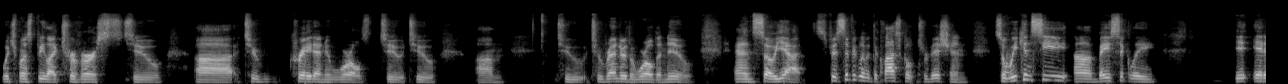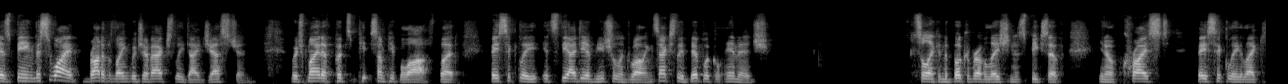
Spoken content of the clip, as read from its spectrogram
which must be like traversed to uh, to create a new world to to um, to to render the world anew. And so yeah, specifically with the classical tradition, so we can see uh, basically it, it being this is why I brought up the language of actually digestion, which might have put some some people off, but basically it's the idea of mutual indwelling. It's actually a biblical image. So like in the book of Revelation, it speaks of, you know, Christ basically like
